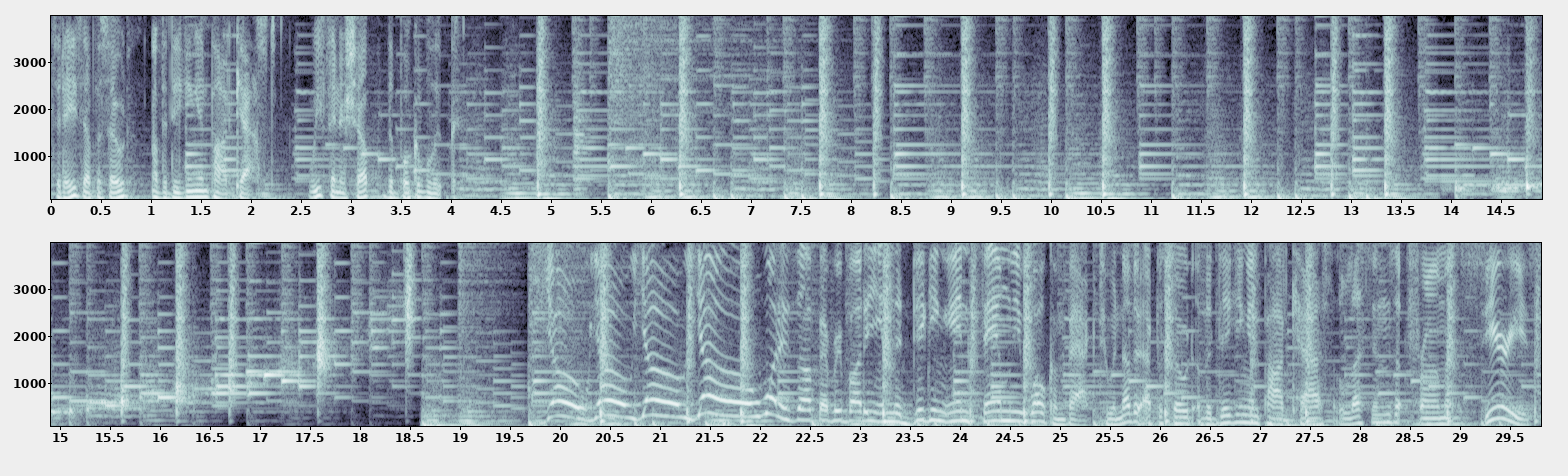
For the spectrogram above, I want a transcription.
today's episode of the Digging In podcast, we finish up the book of Luke. Everybody in the Digging In family? Welcome back to another episode of the Digging In podcast Lessons from Series.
